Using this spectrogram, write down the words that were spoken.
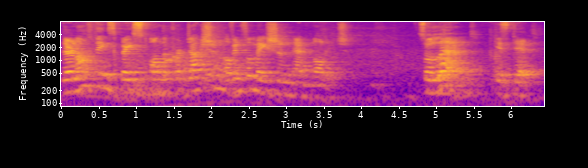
They're not things based on the production of information and knowledge. So land is dead.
